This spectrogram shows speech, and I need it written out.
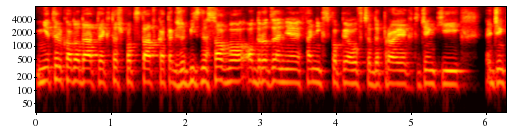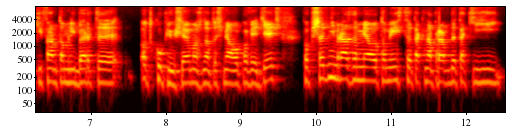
Nie tylko dodatek, też podstawka, także biznesowo odrodzenie Phoenix Popiołów CD Projekt dzięki, dzięki Phantom Liberty odkupił się, można to śmiało powiedzieć. Poprzednim razem miało to miejsce tak naprawdę taki,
